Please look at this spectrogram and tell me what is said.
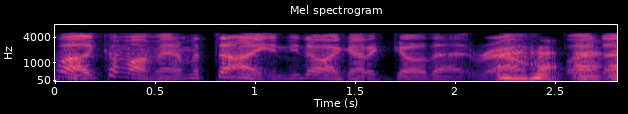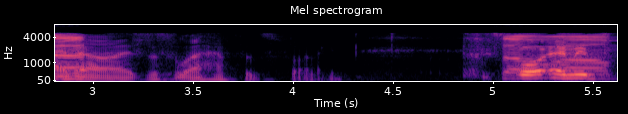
well, come on, man. I'm Italian. You know I got to go that route. But, I uh, know. I just laugh. It's funny. So, Well, and it's- um,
